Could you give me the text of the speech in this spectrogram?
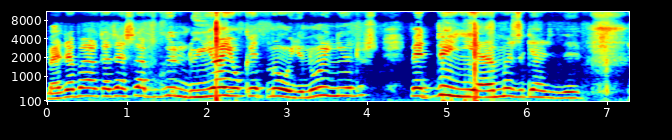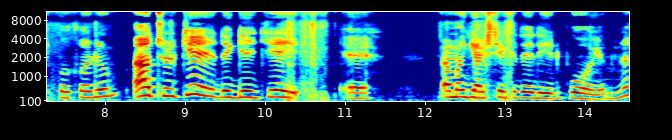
Merhaba arkadaşlar. Bugün dünya yok etme oyunu oynuyoruz. Ve dünyamız geldi. Bakalım. Aa Türkiye'de gece e, ama gerçekte değil bu oyunda.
